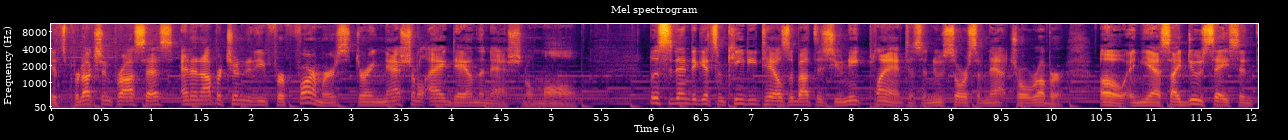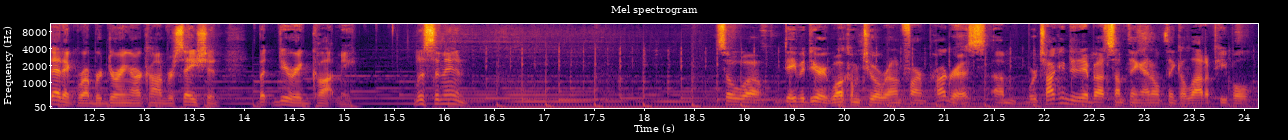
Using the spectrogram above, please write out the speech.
its production process, and an opportunity for farmers during National Ag Day on the National Mall. Listen in to get some key details about this unique plant as a new source of natural rubber. Oh, and yes, I do say synthetic rubber during our conversation, but Dierig caught me. Listen in. So, uh, David Dierig, welcome to Around Farm Progress. Um, we're talking today about something I don't think a lot of people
